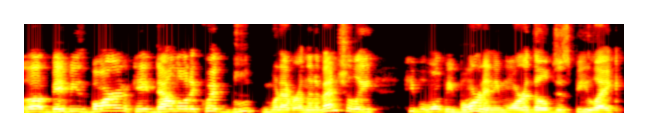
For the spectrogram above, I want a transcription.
uh, baby's born. Okay, download it quick. Bloop, whatever. And then eventually, people won't be born anymore. They'll just be like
